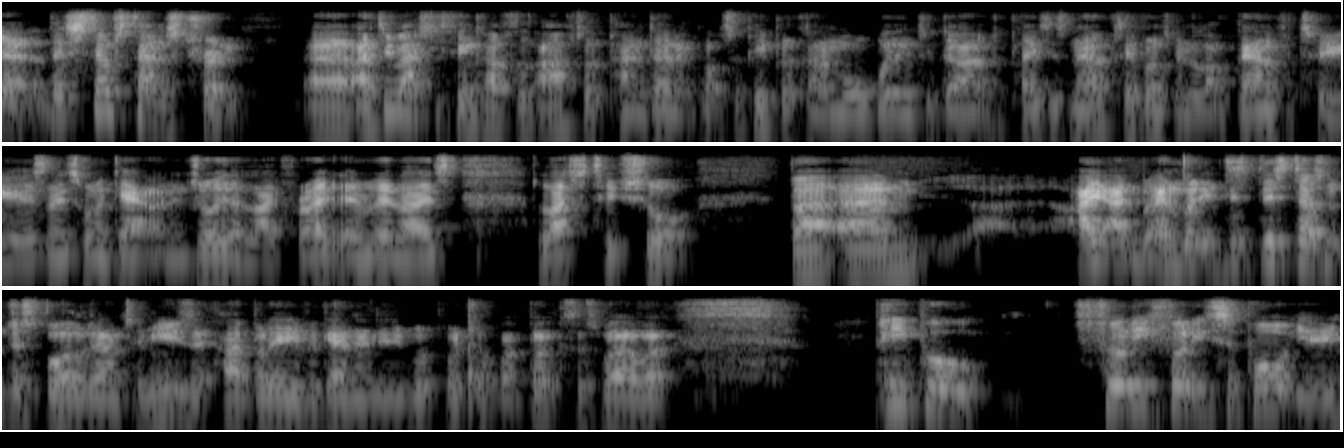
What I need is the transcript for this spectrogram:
uh, this still stands true. Uh, I do actually think after after the pandemic, lots of people are kind of more willing to go out to places now because everyone's been locked down for two years and they just want to get out and enjoy their life, right? They realise life's too short. But um, I, I and but it just, this doesn't just boil down to music. I believe again, we'll, we'll talk about books as well, but people fully fully support you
